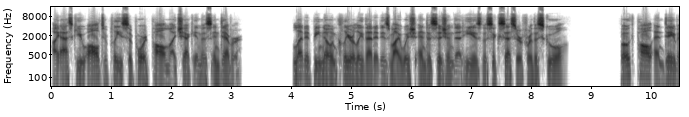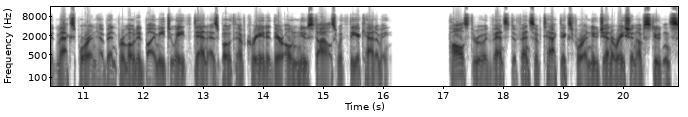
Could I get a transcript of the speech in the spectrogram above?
I ask you all to please support Paul my check in this endeavor. Let it be known clearly that it is my wish and decision that he is the successor for the school. Both Paul and David Maxporin have been promoted by me to 8th Dan as both have created their own new styles with the academy. Paul's through advanced defensive tactics for a new generation of students,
